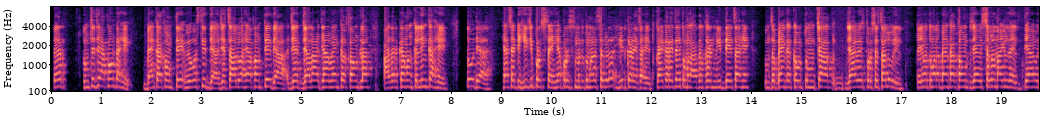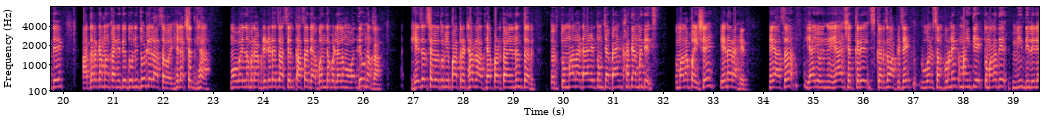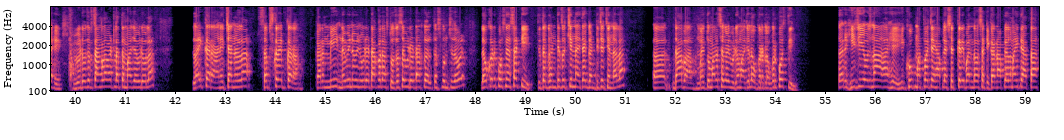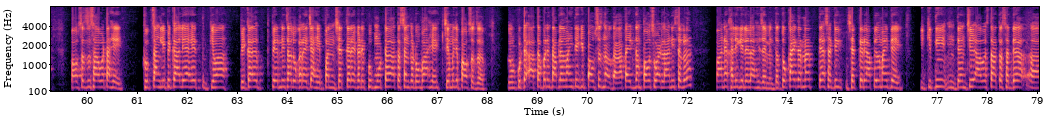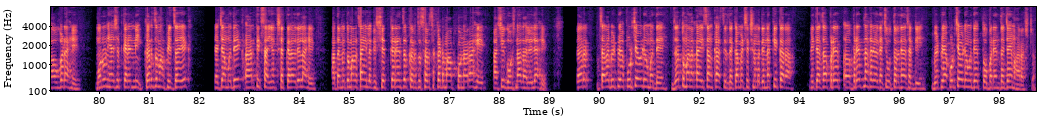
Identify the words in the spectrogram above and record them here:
तर तुमचे जे अकाउंट आहे बँक अकाउंट ते व्यवस्थित द्या. जे चालू आहे अकाउंट ते द्या. जे ज्याला ज्या बँक अकाउंटला आधार क्रमांक लिंक आहे तो द्या. ह्यासाठी ही जी प्रोसेस आहे ह्या प्रोसेसमध्ये तुम्हाला सगळं नीट करायचं आहे. काय करायचं आहे? तुम्हाला आधार कार्ड नीट द्यायचं आहे. तुमचं बँक अकाउंट तुमच्या ज्यावेळेस प्रोसेस चालू होईल त्याच्यामुळे तुम्हाला बँक अकाउंट ज्यावेळेस सगळं मागील जाईल त्यामध्ये आधार क्रमांकाने ते दोन्ही जोडलेलं असावं. हे लक्षात घ्या. मोबाईल नंबर अपडेटेडच असेल तर असा द्या. बंद पडलेला मोबाईल देऊ नका. हे जर सगळं तुम्ही पात्र ठरलात ह्या पडताळणीनंतर तर तुम्हाला डायरेक्ट तुमच्या बँक खात्यामध्येच तुम्हाला पैसे येणार आहेत. हे असं या योजने या शेतकरी कर्जमाफीचं एक वर संपूर्ण एक माहिती तुम्हाला दे मी दिलेली आहे. व्हिडिओ जर चांगला वाटला तर माझ्या व्हिडिओला लाईक करा आणि चॅनलला सबस्क्राईब करा. कारण मी नवीन नवीन व्हिडिओ टाकत असतो. जसं व्हिडिओ टाकल तसं तुमच्या जवळ लवकर पोहोचण्यासाठी तिथं घंटेचं चिन्ह आहे. त्या घंटेच्या चिन्हाला दाबा. म्हणजे तुम्हाला सगळे व्हिडिओ माझे लवकरात लवकर पोहोचतील. तर ही जी योजना आहे ही खूप महत्वाची आहे आपल्या शेतकरी बांधवासाठी. कारण आपल्याला माहिती आहे आता पावसाचं सावट आहे. खूप चांगली पिकं आली आहेत किंवा पिका पेरणी चालू करायची आहे पण शेतकऱ्याकडे खूप मोठं आता संकट उभं आहे जे म्हणजे पावसाचं. कुठे आतापर्यंत आपल्याला माहिती आहे की पाऊसच नव्हता आता एकदम पाऊस वाढला आणि सगळं पाण्याखाली गेलेलं आहे जमीन. तर तो काय करणार? त्यासाठी शेतकरी आपल्याला माहिती आहे की किती त्यांची अवस्था आता सध्या अवघड आहे. म्हणून ह्या शेतकऱ्यांनी कर्जमाफीचा एक त्याच्यामध्ये एक आर्थिक सहाय्य शेतकऱ्याला दिलं आहे. आता मी तुम्हाला सांगितलं की शेतकऱ्यांचं कर्ज सरसकट माफ होणार आहे अशी घोषणा झालेली आहे. तर चला भेटूया पुढच्या व्हिडिओमध्ये जर तुम्हाला काही शंका असतील तर कमेंट सेक्शनमध्ये नक्की करा. मी त्याचा प्रयत्न करेल त्याची उत्तर देण्यासाठी. भेटूया पुढच्या व्हिडिओमध्ये तोपर्यंत जय महाराष्ट्र.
